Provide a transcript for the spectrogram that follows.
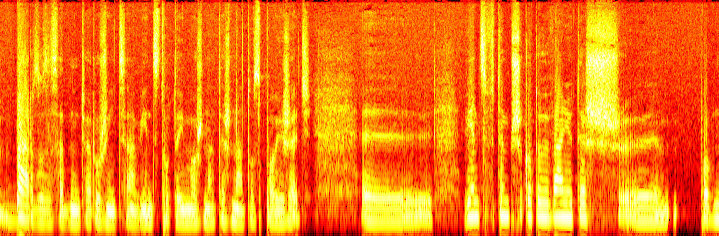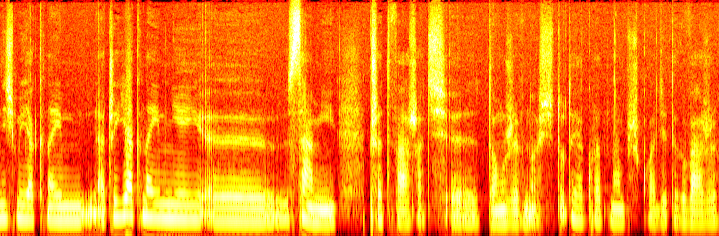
bardzo zasadnicza różnica, więc tutaj można też na to spojrzeć. Więc w tym przygotowywaniu też powinniśmy jak, naj, znaczy jak najmniej sami przetwarzać tą żywność. Tutaj akurat na przykładzie tych warzyw.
